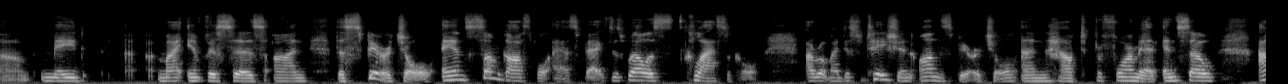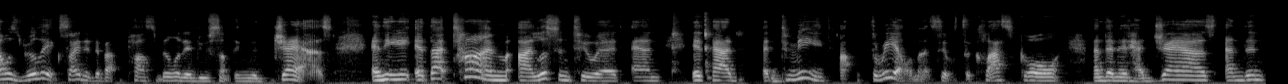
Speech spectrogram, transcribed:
um, made my emphasis on the spiritual and some gospel aspects as well as classical. I wrote my dissertation on the spiritual and how to perform it. And so I was really excited about the possibility to do something with jazz. And he at that time I listened to it and it had to me uh, three elements it was the classical and then it had jazz and then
